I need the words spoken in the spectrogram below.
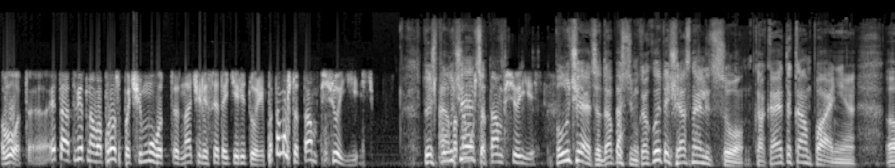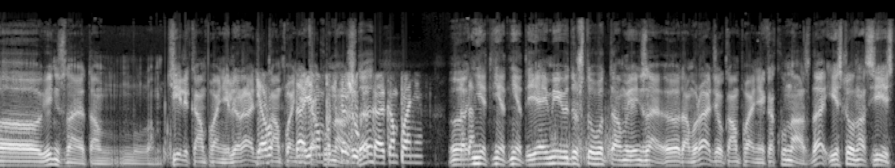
Вот. Это ответ на вопрос, почему вот начали с этой территории. Потому что там все есть. То есть получается, а потому что там все есть. Получается, допустим, да. какое-то частное лицо, какая-то компания, э, я не знаю, там, ну, там телекомпания или радиокомпания, я, как да, я вам у подскажу, нас, да? какая компания. Да-да. Э, нет, нет, нет, я имею в виду, что вот там, я не знаю, э, там радиокомпания, как у нас, да, если у нас есть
